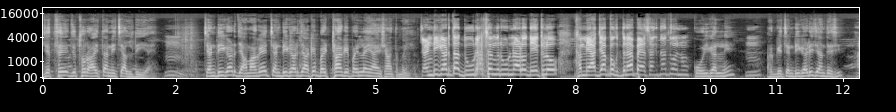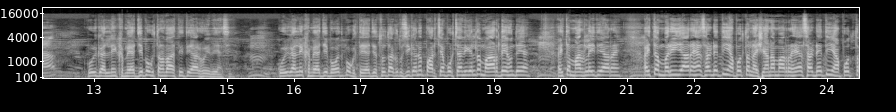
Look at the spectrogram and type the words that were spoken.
ਜਿੱਥੇ ਜਿੱਥੋਂ ਰਾਜਧਾਨੀ ਚੱਲਦੀ ਹੈ। ਹੂੰ। ਚੰਡੀਗੜ੍ਹ ਜਾਵਾਂਗੇ ਚੰਡੀਗੜ੍ਹ ਜਾ ਕੇ ਬੈਠਾਂਗੇ ਪਹਿਲਾਂ ਹੀ ਆਏ ਸ਼ਾਂਤਮਈ। ਚੰਡੀਗੜ੍ਹ ਤਾਂ ਦੂਰ ਆ ਸੰਗਰੂਰ ਨਾਲੋਂ ਦੇਖ ਲਓ ਖਮਿਆਜਾ ਭੁਗਤਣਾ ਪੈ ਸਕਦਾ ਤੁਹਾਨੂੰ? ਕੋਈ ਗੱਲ ਨਹੀਂ। ਹੂੰ। ਅੱਗੇ ਚੰਡੀਗੜ੍ਹ ਹੀ ਜਾਂਦੇ ਸੀ। ਹਾਂ। ਕੋਈ ਗੱਲ ਨਹੀਂ ਖਮਿਆਜੇ ਭੁਗਤਣ ਵਾਸਤੇ ਹੀ ਤਿਆਰ ਹੋਏ ਵੇ ਅਸੀਂ। ਹੂੰ। ਕੋਈ ਗੱਲ ਨਹੀਂ, ਖਮਿਆਜੇ ਬਹੁਤ ਭੁਗਤੇ ਆ। ਜਿੱਥੋਂ ਤੱਕ ਤੁਸੀਂ ਕਹਿੰਦੇ ਹੋ ਪਰਚਾਂ ਪੁਰਚਾਂ ਦੀ ਗੱਲ ਤਾਂ ਮਾਰਦੇ ਹੁੰਦੇ ਆ। ਅਸੀਂ ਤਾਂ ਮਰਨ ਲਈ ਤਿਆਰ ਹਾਂ। ਅਸੀਂ ਤਾਂ ਮਰੀ ਜਾ ਰਹੇ ਹਾਂ। ਸਾਡੇ ਧੀਆਂ ਪੁੱਤ ਨਸ਼ਿਆਂ ਨਾਲ ਮਰ ਰਹੇ ਆ। ਸਾਡੇ ਧੀਆਂ ਪੁੱਤ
